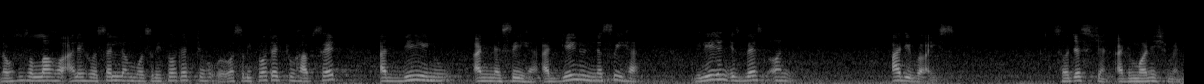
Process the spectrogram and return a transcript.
the Rasul sallallahu alaihi wasallam was reported to was reported to have said ad-dinu an-nasiha ad-dinu an-nasiha religion is based on advice suggestion admonishment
